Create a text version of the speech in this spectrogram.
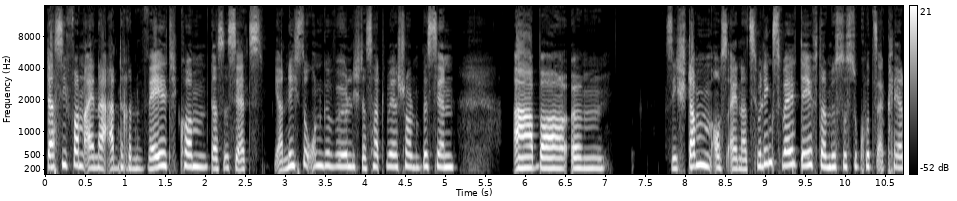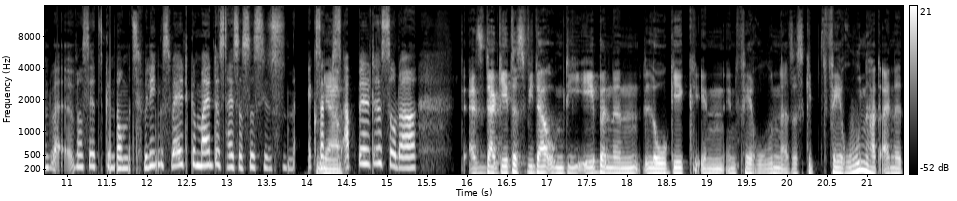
dass sie von einer anderen Welt kommen, das ist jetzt ja nicht so ungewöhnlich, das hatten wir schon ein bisschen. Aber ähm, sie stammen aus einer Zwillingswelt, Dave, da müsstest du kurz erklären, wa- was jetzt genau mit Zwillingswelt gemeint ist. Heißt das, dass das ein exaktes Ja. Abbild ist oder Also da geht es wieder um die Ebenenlogik in, in Ferun. Also es gibt, Ferun hat eine,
